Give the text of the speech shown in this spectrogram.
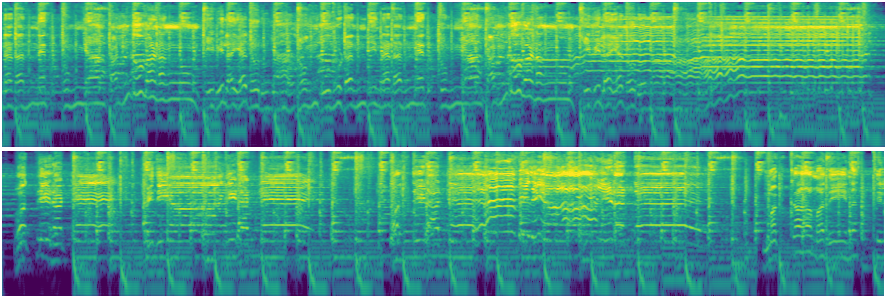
നടന്നെത്തും ഞാൻ കണ്ടുവണങ്ങും നടന്നെത്തും ഞാൻ. കണ്ടുവണങ്ങും ഒത്തിരട്ടെ വിധിയാകിടട്ടെ മക്കാമദീനത്തിൽ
